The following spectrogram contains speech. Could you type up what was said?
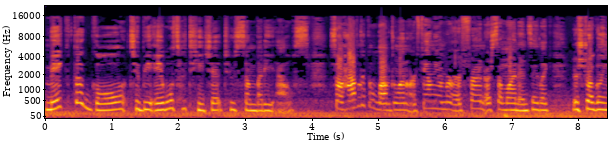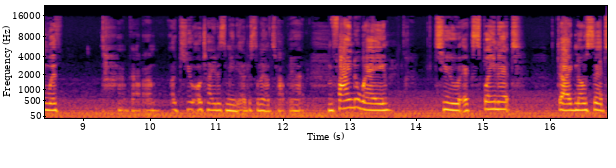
make the goal to be able to teach it to somebody else. So have like a loved one or a family member or a friend or someone and say like you're struggling with oh God, um, acute otitis media, just something that's top of my head. And find a way to explain it diagnose it,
